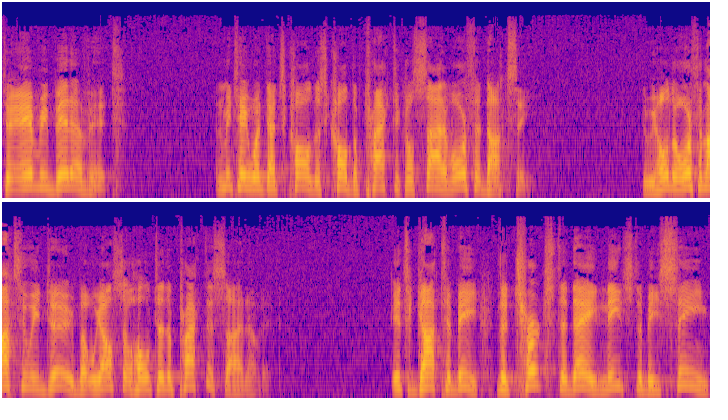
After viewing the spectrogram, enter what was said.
to every bit of it. Let me tell you what that's called. It's called the practical side of orthodoxy. Do we hold to orthodoxy? We do, but we also hold to the practice side of it. It's got to be. The church today needs to be seen.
